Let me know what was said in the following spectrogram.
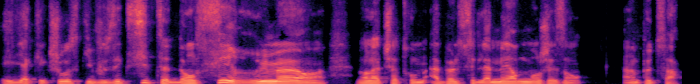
et il y a quelque chose qui vous excite dans ces rumeurs dans la chatroom? Apple, c'est de la merde, mangez-en. Un peu de ça.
